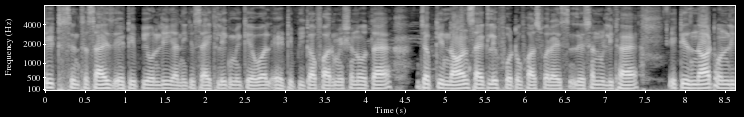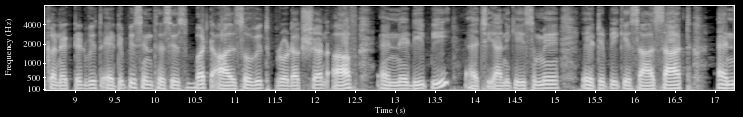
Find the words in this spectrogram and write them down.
इट सिंथेसाइज एटीपी ओनली यानी कि साइक्लिक में केवल एटीपी का फॉर्मेशन होता है, जबकि नॉन साइक्लिक फोटोफास्फोराइलेशन में लिखा है it is not only connected with ATP synthesis but also with production of NADPH यानी कि इसमें एटीपी के साथ साथ एन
